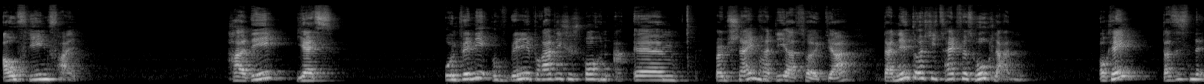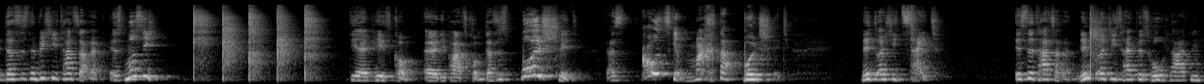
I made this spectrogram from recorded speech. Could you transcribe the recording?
Auf jeden Fall. HD, yes. Und wenn ihr, wenn ihr praktisch gesprochen ähm, beim Schneiden HD erzeugt, ja, dann nehmt euch die Zeit fürs Hochladen. Okay? Das ist, ne, das ist eine wichtige Tatsache. Es muss nicht die LPs kommen, äh, die Parts kommen. Das ist Bullshit. Das ist ausgemachter Bullshit. Nehmt euch die Zeit. Ist eine Tatsache. Nehmt euch die Zeit fürs Hochladen.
